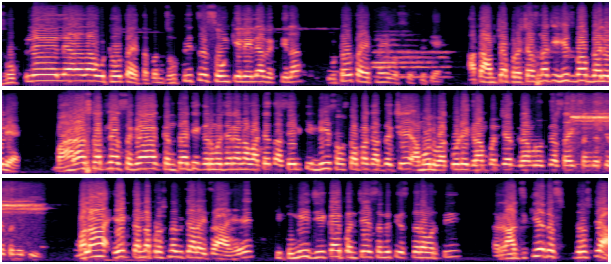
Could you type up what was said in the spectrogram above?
झोपलेल्याला उठवता येतं पण झोपीचं सोंग केलेल्या व्यक्तीला उठवता येत नाही वस्तुस्थिती आहे. आता आमच्या प्रशासनाची हीच बाब झालेली आहे. महाराष्ट्रातल्या सगळ्या कंत्राटी कर्मचाऱ्यांना वाटत असेल की मी संस्थापक अध्यक्ष अमोल वाकोडे ग्रामपंचायत ग्रामरोजगार सहाय्यक संघर्ष समिती. मला एक त्यांना प्रश्न विचारायचा आहे की तुम्ही जी काही पंचायत समिती स्तरावरती राजकीय दृष्ट्या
